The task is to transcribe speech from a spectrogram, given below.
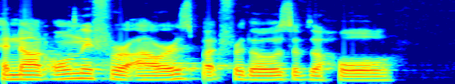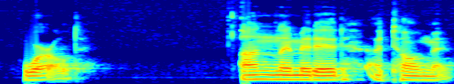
And not only for ours, but for those of the whole world. Unlimited atonement.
